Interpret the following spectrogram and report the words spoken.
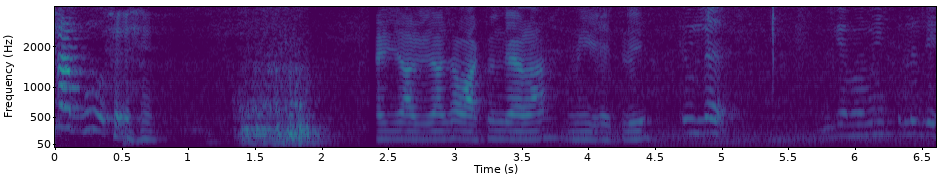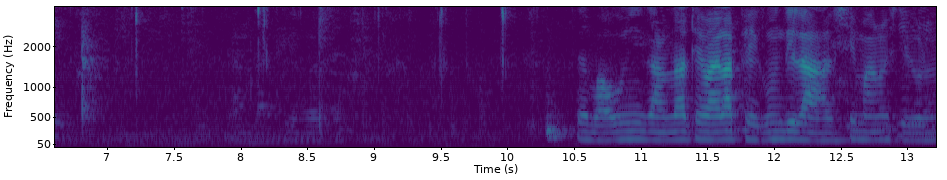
बाबू. वाटून द्यायला मी घेतली. तुला घे मम्मी तुला दे. तर भाऊनी कांदा ठेवायला फेकून दिला आळशी माणूस तिकडून.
